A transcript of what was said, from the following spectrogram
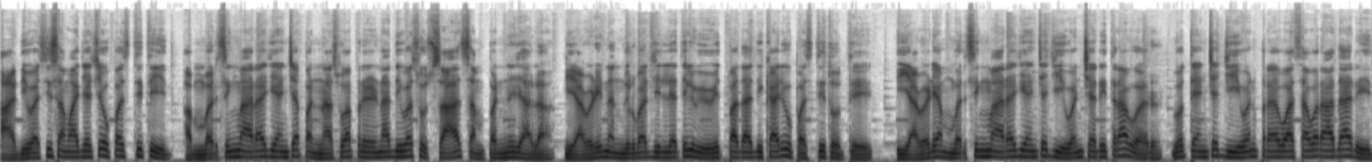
आदिवासी समाजाच्या उपस्थितीत अंबरसिंग महाराज यांच्या पन्नासवा प्रेरणा दिवस उत्साहात संपन्न झाला. यावेळी नंदुरबार जिल्ह्यातील विविध पदाधिकारी उपस्थित होते. यावेळी अंबरसिंग महाराज यांच्या जीवनचरित्रावर व त्यांच्या जीवन प्रवासावर आधारित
